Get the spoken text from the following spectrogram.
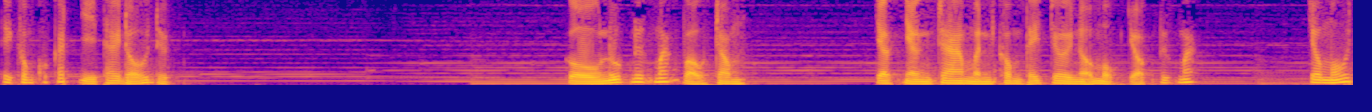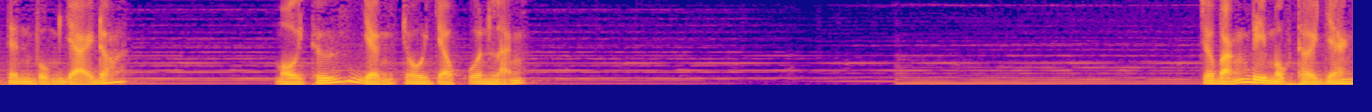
Thì không có cách gì thay đổi được. Cô nuốt nước mắt vào trong. Chợt nhận ra mình không thể chơi nổi một giọt nước mắt. Cho mối tình vụng dại đó. Mọi thứ dần trôi vào quên lãng. Rồi bẵng đi một thời gian.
